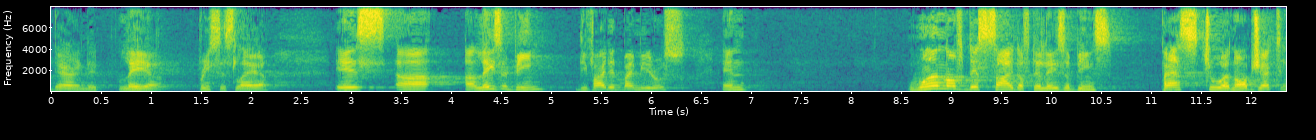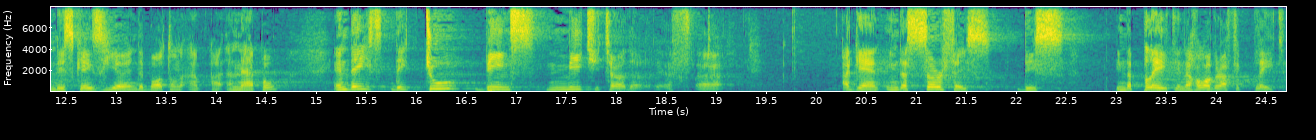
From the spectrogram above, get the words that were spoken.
there in the Leia, Princess Leia, is uh, a laser beam divided by mirrors, and one of the side of the laser beams pass through an object, in this case here in the bottom, an apple, and they, they two beams meet each other uh, again in the surface, this, in the plate, in the holographic plate.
